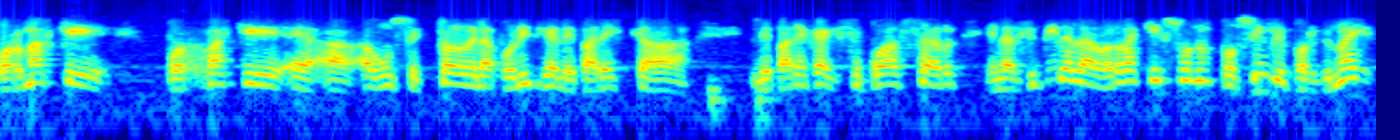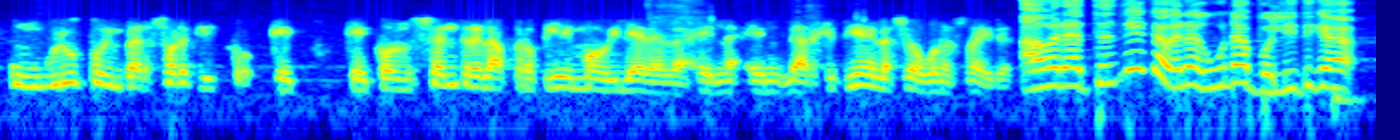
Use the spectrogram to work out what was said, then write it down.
por más que por más que eh, a, un sector de la política le parezca le parezca que se pueda hacer, en la Argentina la verdad que eso no es posible porque no hay un grupo inversor que, que, concentre la propiedad inmobiliaria en la, en, la, Argentina y en la Ciudad de Buenos Aires. Ahora, tendría que haber alguna política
